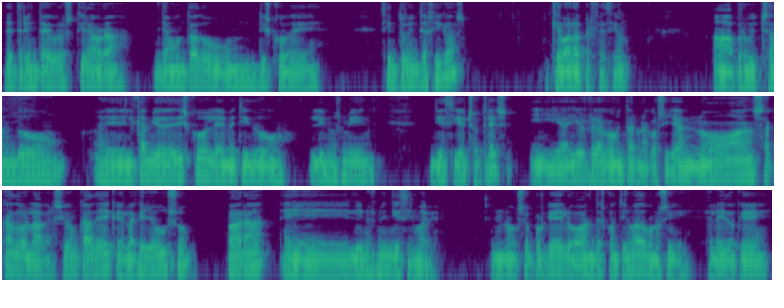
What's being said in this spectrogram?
de 30 euros tiene ahora ya montado un disco de 120 gigas que va a la perfección. Aprovechando el cambio de disco le he metido Linux Mint 18.3 y ahí os voy a comentar una cosilla. No han sacado la versión KDE, que es la que yo uso, para eh, Linux Mint 19. No sé por qué lo han descontinuado. Bueno, sí, he leído que,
